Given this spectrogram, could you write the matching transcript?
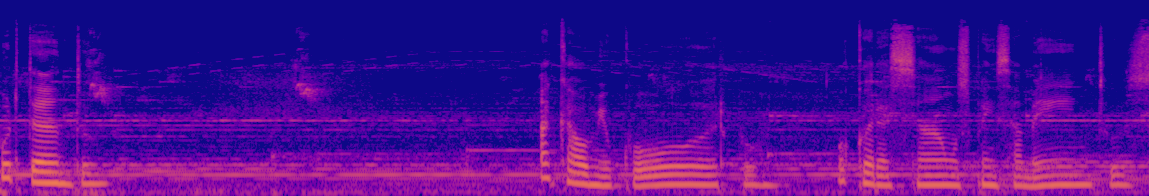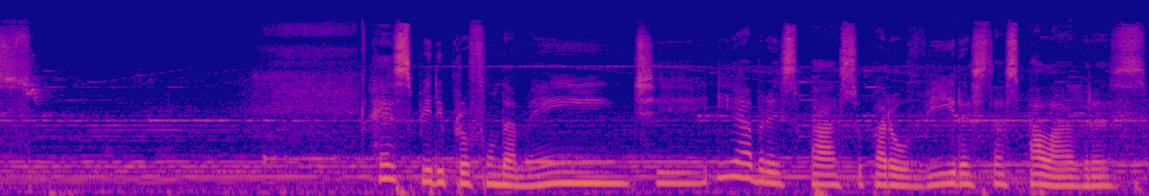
Portanto, acalme o corpo, o coração, os pensamentos. Respire profundamente e abra espaço para ouvir estas palavras.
